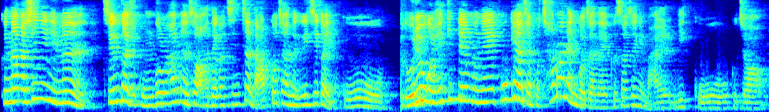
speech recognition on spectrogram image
그나마 신이님은 지금까지 공부를 하면서 아 내가 진짜 낫고자 하는 의지가 있고 노력을 했기 때문에 포기하지 않고 참아낸 거잖아요. 그 선생님 말 믿고 그죠?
